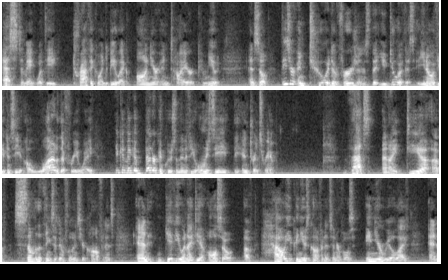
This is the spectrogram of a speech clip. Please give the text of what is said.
estimate what the traffic going to be like on your entire commute. And so these are intuitive versions that you do of this. You know, if you can see a lot of the freeway, you can make a better conclusion than if you only see the entrance ramp. That's an idea of some of the things that influence your confidence and give you an idea also of how you can use confidence intervals in your real life and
